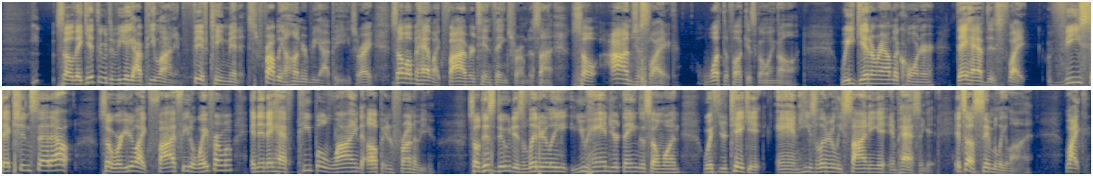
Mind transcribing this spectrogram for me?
So they get through the VIP line in 15 minutes, probably 100 VIPs, right? Some of them had like five or 10 things for them to sign. So I'm just like, what the fuck is going on? We get around the corner. They have this like V section set out. So where you're like five feet away from them, and then they have people lined up in front of you. So this dude is literally, you hand your thing to someone with your ticket, and he's literally signing it and passing it. It's an assembly line. Like,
